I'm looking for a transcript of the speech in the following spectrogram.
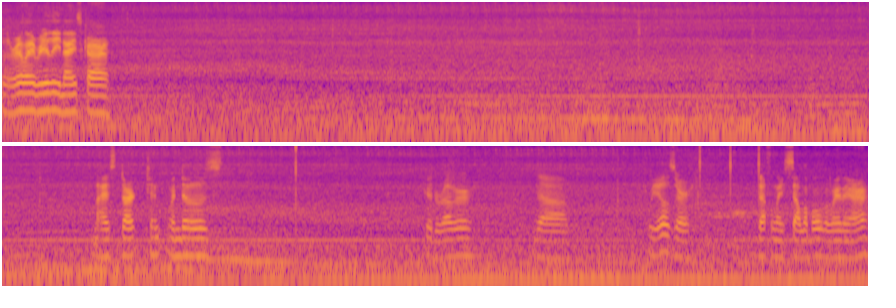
It's a really, really nice car. Nice dark tint windows. Good rubber. The wheels are definitely sellable the way they are.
